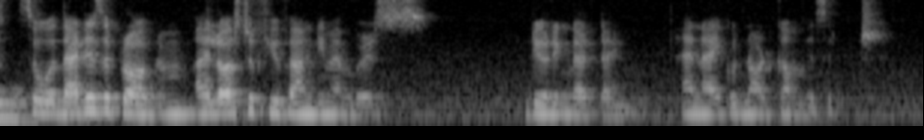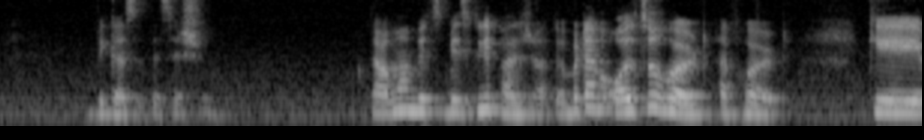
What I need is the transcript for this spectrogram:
so that is a problem I lost a few family members during that time and I could not come visit because of this issue تو ہم بیسکلی پھنس جاتے ہو but I also heard I heard کہ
